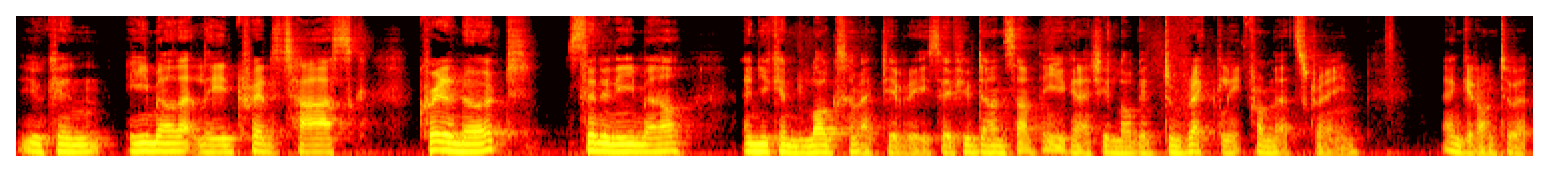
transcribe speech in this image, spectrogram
You can email that lead, create a task, create a note, send an email, and you can log some activity. So if you've done something, you can actually log it directly from that screen and get onto it.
